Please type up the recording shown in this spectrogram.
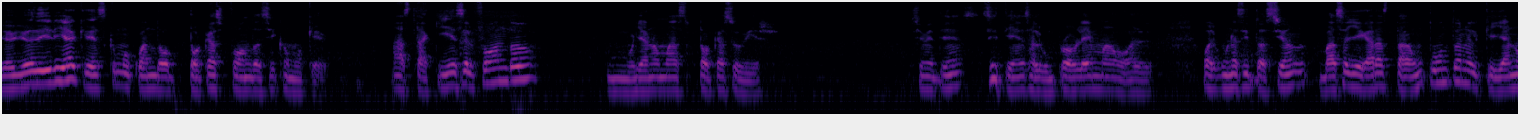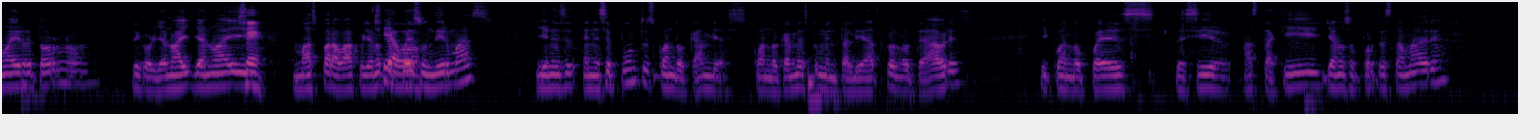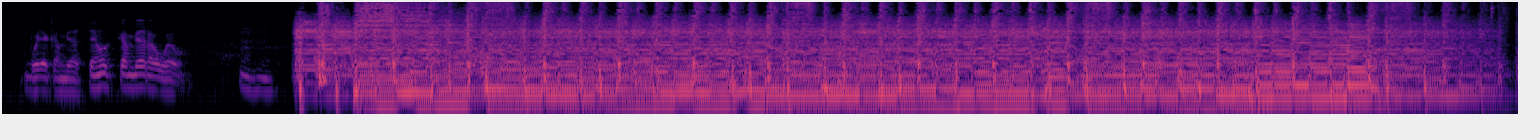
Yo, yo diría que es como cuando tocas fondo, así como que hasta aquí es el fondo, ya nomás toca subir. ¿Sí me entiendes? Si tienes algún problema o, al- o alguna situación, vas a llegar hasta un punto en el que ya no hay retorno. Digo, ya no hay, ya no hay Sí. más para abajo, ya no Sí, te puedes hundir más. Y en ese, en ese punto es cuando cambias, cuando cambias tu mentalidad, cuando te abres y cuando puedes decir, hasta aquí ya no soporto esta madre, voy a cambiar, tengo que cambiar a huevo.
